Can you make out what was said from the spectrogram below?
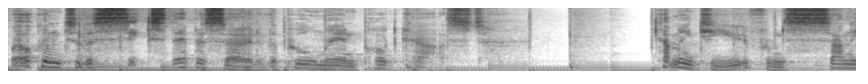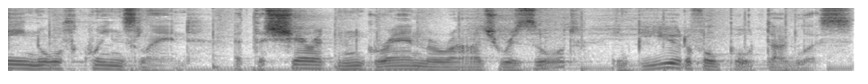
Welcome to the sixth episode of the Poolman podcast. Coming to you from sunny North Queensland at the Sheraton Grand Mirage Resort in beautiful Port Douglas.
